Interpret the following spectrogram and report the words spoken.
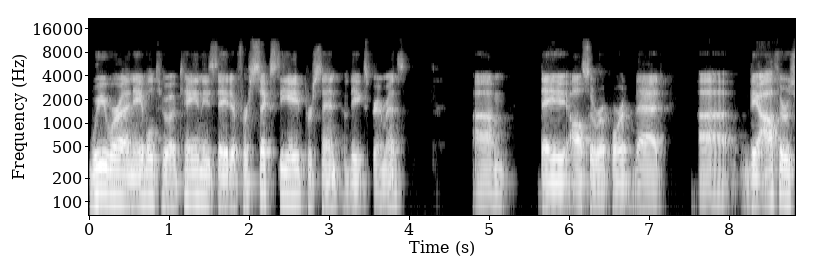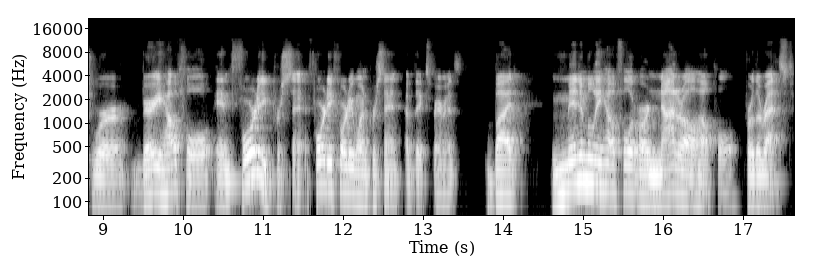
we were unable to obtain these data for 68% of the experiments. Um, they also report that uh, the authors were very helpful in 40%, 40, 41% of the experiments, but minimally helpful or not at all helpful for the rest.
